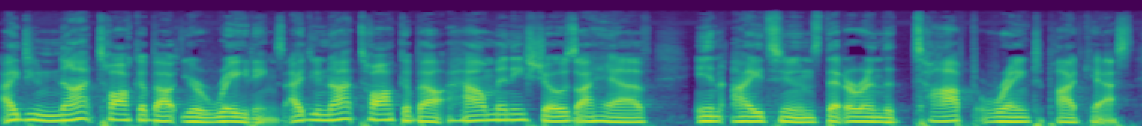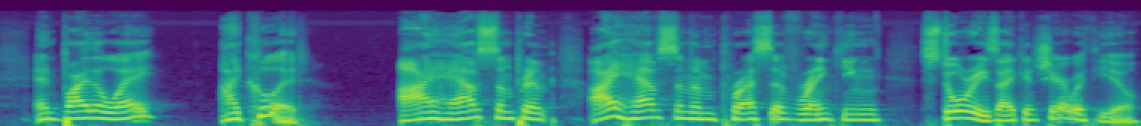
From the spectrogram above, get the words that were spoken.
I do not talk about your ratings. I do not talk about how many shows I have in iTunes that are in the top ranked podcast. And by the way, I could. I have some I have some impressive ranking stories I can share with you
